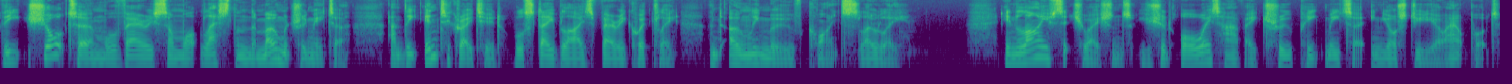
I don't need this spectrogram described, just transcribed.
The short term will vary somewhat less than the momentary meter, and the integrated will stabilize very quickly and only move quite slowly. In live situations, you should always have a true peak meter in your studio output.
